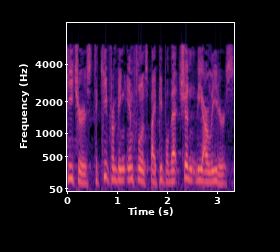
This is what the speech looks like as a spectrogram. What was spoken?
teachers, to keep from being influenced by people that shouldn't be our leaders.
